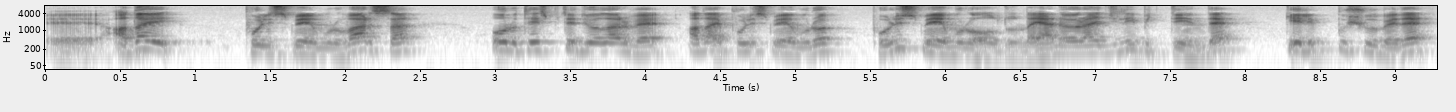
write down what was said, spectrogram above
e, aday polis memuru varsa onu tespit ediyorlar ve aday polis memuru polis memuru olduğunda yani öğrenciliği bittiğinde gelip bu şubede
